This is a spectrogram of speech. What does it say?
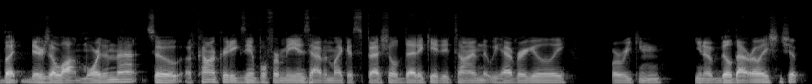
but there's a lot more than that. So a concrete example for me is having like a special dedicated time that we have regularly where we can you know build that relationship.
